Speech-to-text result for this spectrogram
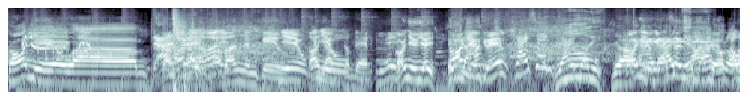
Có nhiều à, Đã ơi. Có bến Ninh Kiều. Nhiều, có Có nhiều. dòng sông đẹp. Có nhiều gì? Có Im nhiều chuyện gái xinh. Gái xinh. Có nhiều gái xinh. không được. Ông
